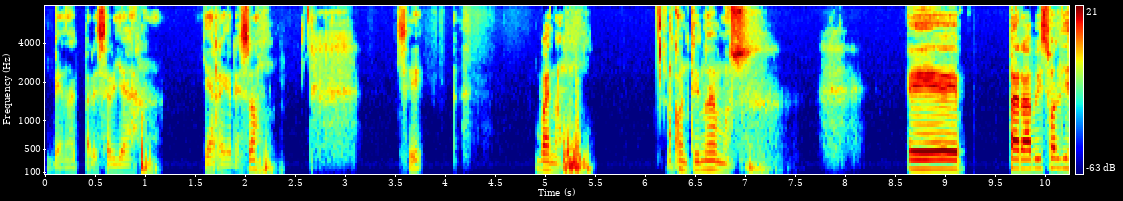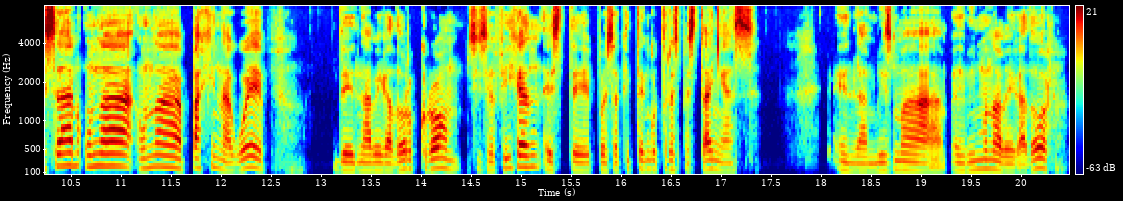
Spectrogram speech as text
Bien, al parecer ya, ya regresó. Sí. Bueno, continuemos. Eh, para visualizar una, una, página web del navegador Chrome, si se fijan, este, pues aquí tengo tres pestañas en la misma, el mismo navegador.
